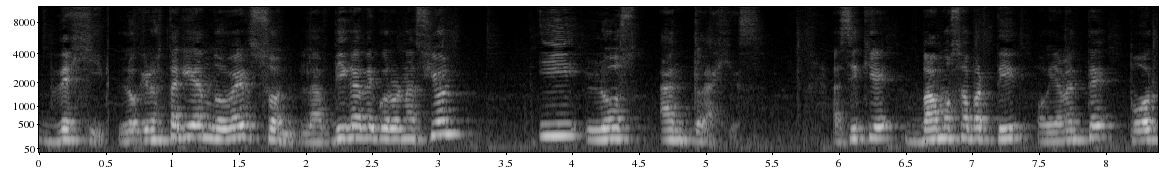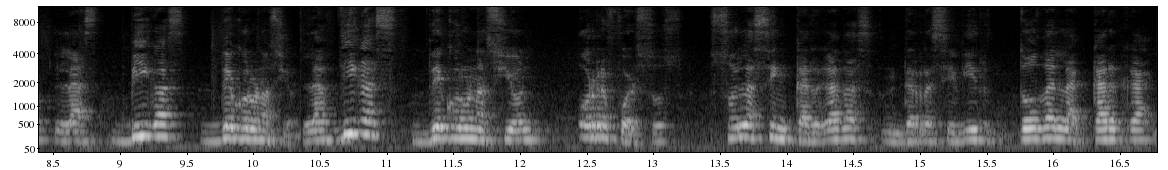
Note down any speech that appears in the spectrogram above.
de giro. Lo que nos está quedando ver son las vigas de coronación y los anclajes. Así que vamos a partir, obviamente, por las vigas de coronación. Las vigas de coronación o refuerzos son las encargadas de recibir toda la carga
